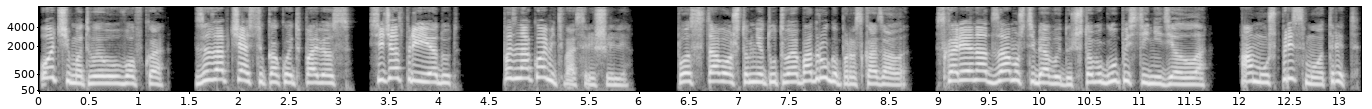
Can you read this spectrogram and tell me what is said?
«Отчима твоего Вовка за запчастью какой-то повез. Сейчас приедут. Познакомить вас решили. После того, что мне тут твоя подруга порассказала, скорее надо замуж тебя выдуть, чтобы глупостей не делала. А муж присмотрит».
